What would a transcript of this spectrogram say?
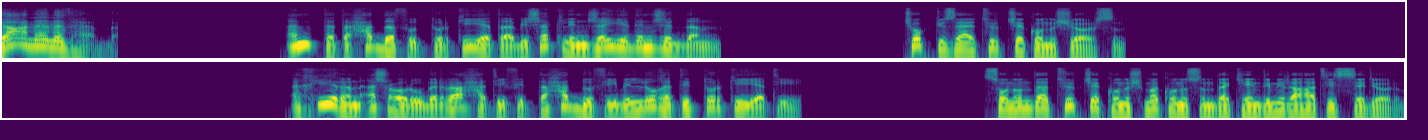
دعنا نذهب. أنت تتحدث التركية بشكل جيد جدا. Çok güzel Türkçe konuşuyorsun. أخيرا أشعر بالراحة في التحدث باللغة التركية. Sonunda Türkçe konuşma konusunda kendimi rahat hissediyorum.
